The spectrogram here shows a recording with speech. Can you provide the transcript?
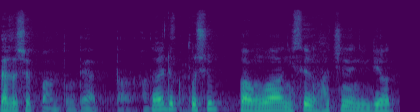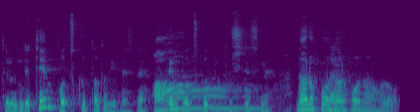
ダイレクト出版と出会った感じダイですか？レクト出版は2008年に出会ってるんで、店舗作った時ですね。店舗作った年ですね。なるほどはいなるほどなるほど、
